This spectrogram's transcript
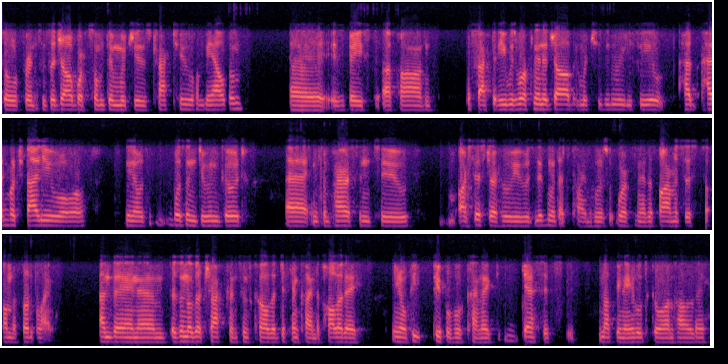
So, for instance, a job worth something, which is track two on the album, uh, is based upon the fact that he was working in a job in which he didn't really feel had had much value or you know wasn't doing good uh, in comparison to our sister who he was living with at the time who was working as a pharmacist on the front line. And then um, there's another track, for instance, called A Different Kind of Holiday. You know, pe- people will kind of guess it's, it's not being able to go on holiday,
